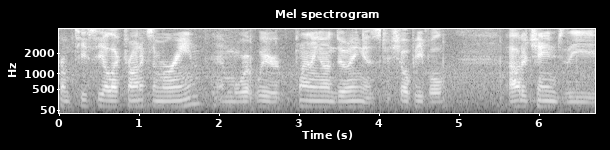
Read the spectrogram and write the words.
From TC Electronics and Marine and what we're planning on doing is to show people how to change the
